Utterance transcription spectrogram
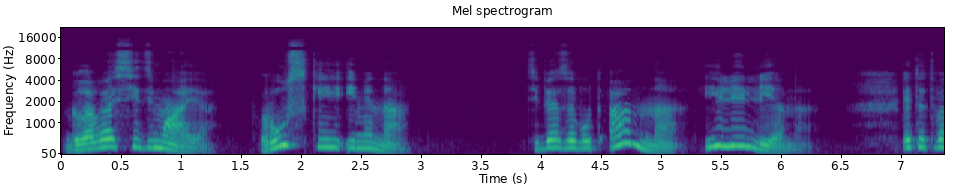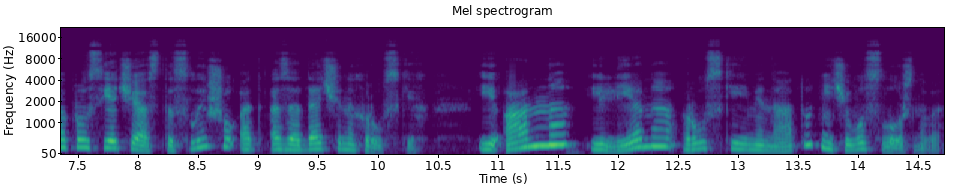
Глава седьмая. Русские имена. Тебя зовут Анна или Лена? Этот вопрос я часто слышу от озадаченных русских. И Анна, и Лена – русские имена, тут ничего сложного.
